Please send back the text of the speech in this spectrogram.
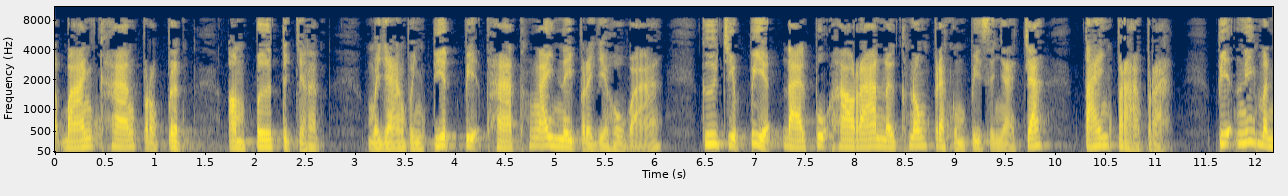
ល្បាញខាងប្រព្រឹត្ត អំពើទុច្ចរិតម្យ៉ាងវិញទៀតពាក្យថាថ្ងៃនៃព្រះយេហូវ៉ាគឺជាពាក្យដែលពួកហោរានៅក្នុងព្រះគម្ពីរសញ្ញាចាស់តែងប្រើប្រាស់ពាក្យនេះមិន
